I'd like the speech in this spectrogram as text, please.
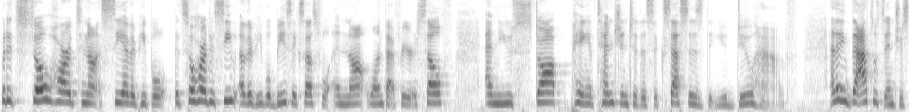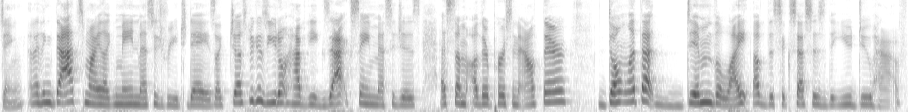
But it's so hard to not see other people. It's so hard to see other people be successful and not want that for yourself. And you stop paying attention to the successes that you do have. And I think that's what's interesting. And I think that's my like main message for you today is like just because you don't have the exact same messages as some other person out there, don't let that dim the light of the successes that you do have.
